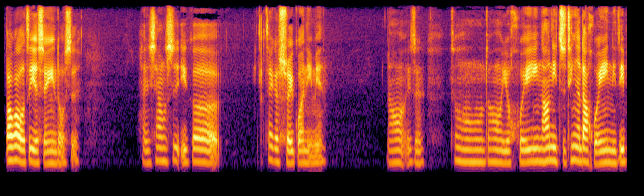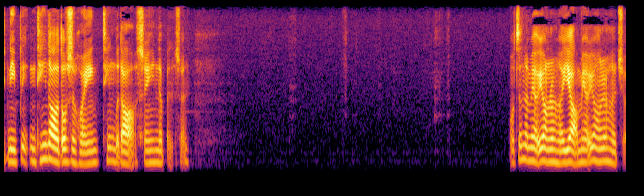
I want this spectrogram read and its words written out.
包括我自己的声音都是，很像是一个在一个水管里面，然后一直咚咚有回音，然后你只听得到回音，你你你你听到的都是回音，听不到声音的本身。我真的没有用任何药，没有用任何酒。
